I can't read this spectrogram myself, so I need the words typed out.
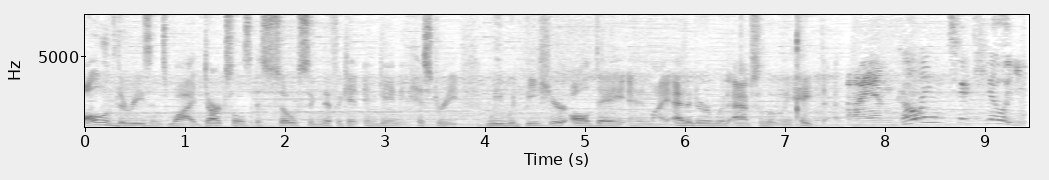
all of the reasons why Dark Souls is so significant in gaming history, we would be here all day and my editor would absolutely hate that. I am going to kill you.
